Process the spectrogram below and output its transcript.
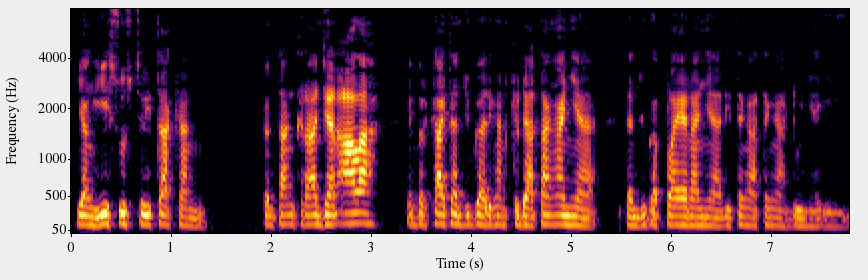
yang Yesus ceritakan tentang kerajaan Allah yang berkaitan juga dengan kedatangannya dan juga pelayanannya di tengah-tengah dunia ini.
